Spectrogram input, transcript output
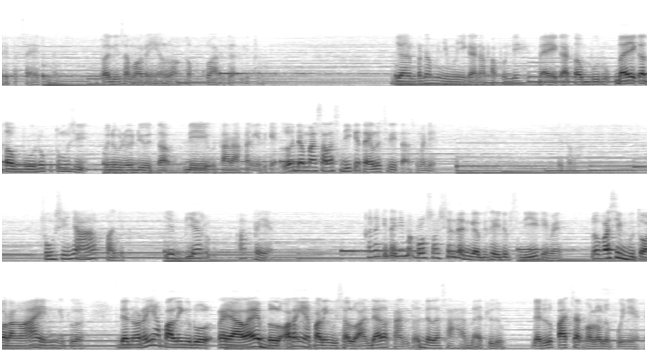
nggak dipercaya teman apalagi sama orang yang lo anggap keluarga gitu jangan pernah menyembunyikan apa pun deh. Baik atau buruk baik atau buruk tuh mesti benar-benar diutarakan gitu. Kayak lo ada masalah sedikit ya lo cerita sama dia. Fungsinya apa gitu? Ya biar apa ya? Karena kita ini makhluk sosial dan gak bisa hidup sendiri men. Lo pasti butuh orang lain gitu loh. Dan orang yang paling reliable orang yang paling bisa lo andalkan itu adalah sahabat lo. Dan lo pacar kalau lo punya.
